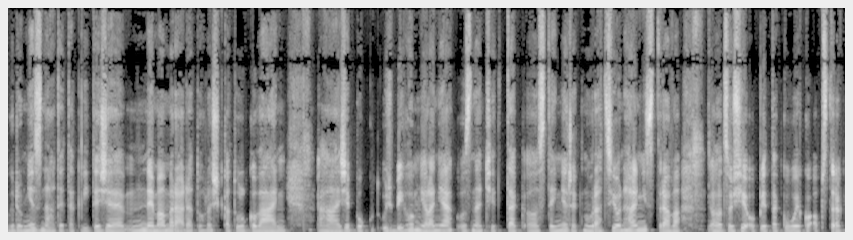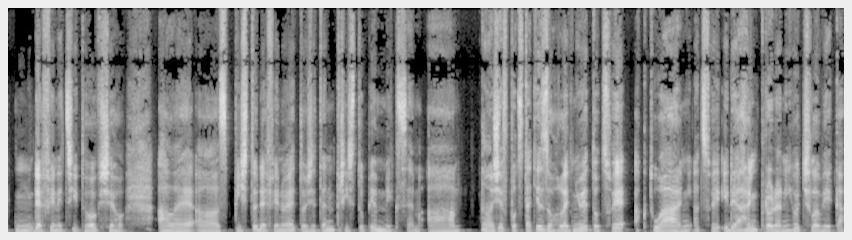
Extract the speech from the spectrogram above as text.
kdo mě znáte, tak víte, že nemám ráda tohle škatulkování a že pokud už bych ho měla nějak označit, tak eh, stejně řeknu racionální strava, eh, což je opět takovou jako abstraktní definicí toho všeho. Ale eh, spíš to definuje to, že ten přístup je mixem a že v podstatě zohledňuje to, co je aktuální a co je ideální pro daného člověka.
